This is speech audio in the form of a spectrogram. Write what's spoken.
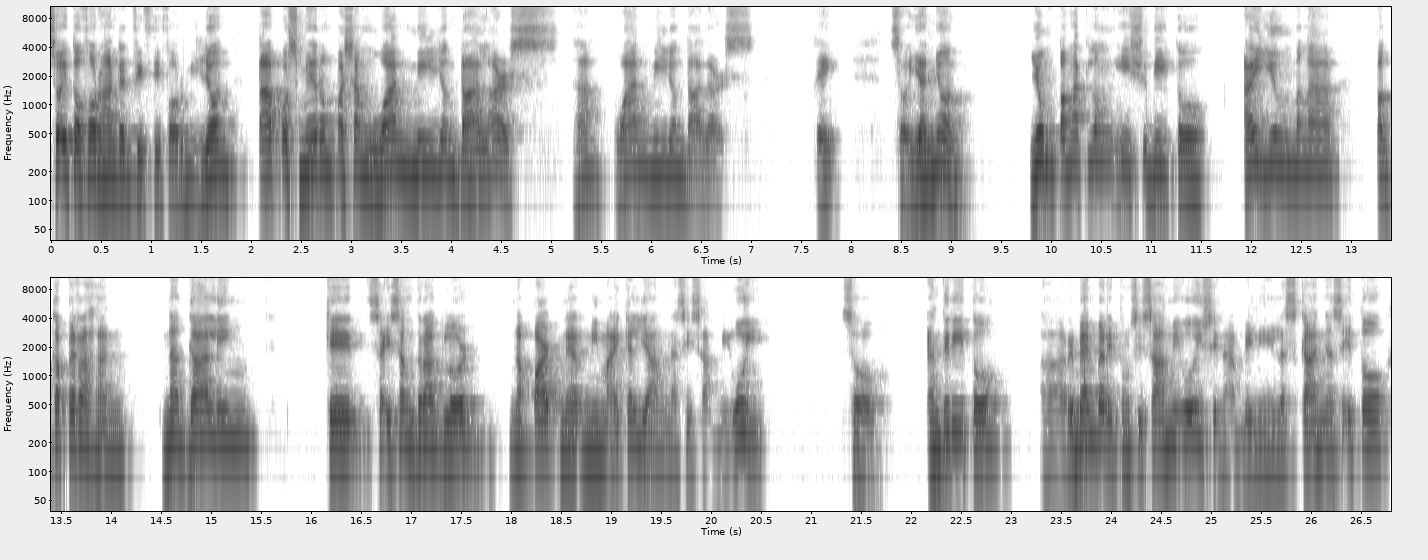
So ito 454 million tapos meron pa siyang 1 million dollars. Ha? 1 million dollars. Okay. So yan yon. Yung pangatlong issue dito ay yung mga pagkaperahan na galing kay sa isang drug lord na partner ni Michael Yang na si Sammy Uy. So, andirito, uh, remember itong si Sammy Uy, sinabi ni Las ito,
